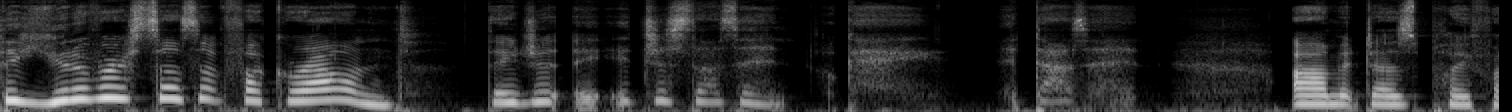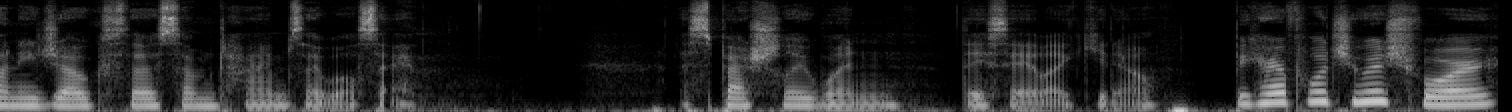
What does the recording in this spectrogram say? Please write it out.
the universe doesn't fuck around. They just it just doesn't. Okay, it doesn't. Um, it does play funny jokes though sometimes. I will say, especially when they say like you know, be careful what you wish for.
